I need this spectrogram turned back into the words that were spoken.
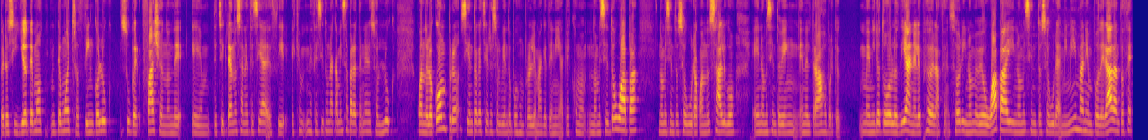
Pero si yo te, te muestro cinco looks super fashion donde em, te estoy creando esa necesidad de decir, es que necesito una camisa para tener esos looks. Cuando lo compro, siento que estoy resolviendo pues un problema que tenía, que es como no me siento guapa, no me siento segura cuando salgo, eh, no me siento bien en el trabajo porque me miro todos los días en el espejo del ascensor y no me veo guapa y no me siento segura de mí misma ni empoderada. Entonces,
